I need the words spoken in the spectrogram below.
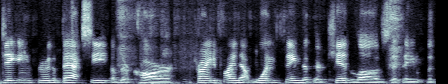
digging through the back seat of their car, trying to find that one thing that their kid loves, that they the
